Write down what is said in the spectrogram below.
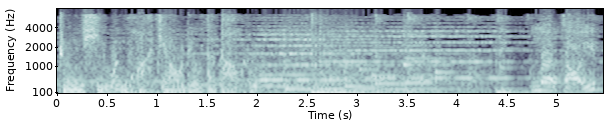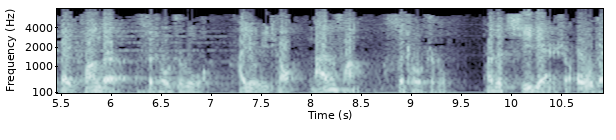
中西文化交流的道路。那么，早于北方的。丝绸之路啊，还有一条南方丝绸之路，它的起点是欧洲，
